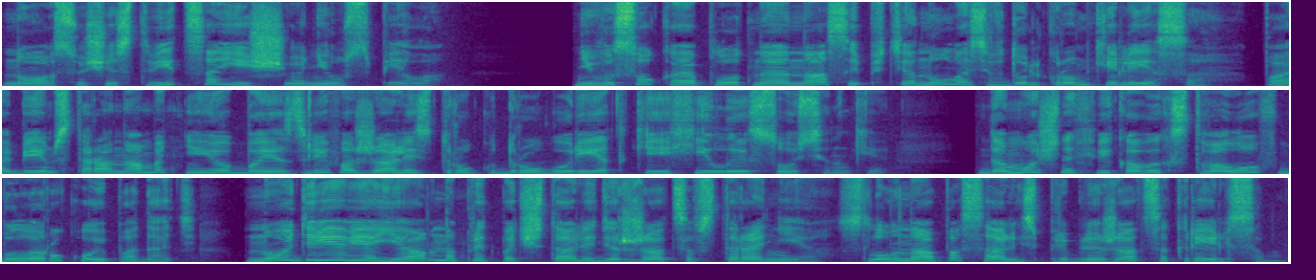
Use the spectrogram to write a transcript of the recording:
но осуществиться еще не успело. Невысокая плотная насыпь тянулась вдоль кромки леса. По обеим сторонам от нее боязливо жались друг к другу редкие хилые сосенки. До мощных вековых стволов было рукой подать, но деревья явно предпочитали держаться в стороне, словно опасались приближаться к рельсам.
